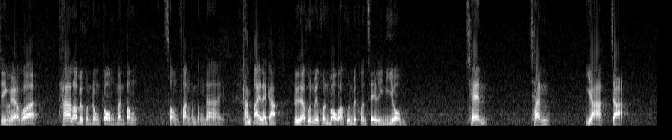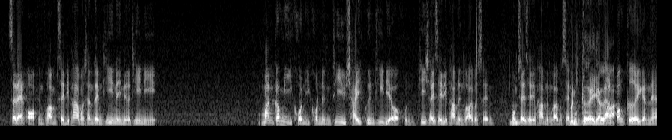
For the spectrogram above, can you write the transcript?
จริงไหมครับเพราะว่าถ้าเราเป็นคนตรงๆ มันต้องสองฝั่งมันต้องได้ ทั้งไปและกลับ หรือถ้าคุณเป็นคนบอกว่าคุณเป็นคนเสรีนิยม เช่น ฉันอยากจะแสดงออกถึงความเสรีภาพของฉันเต็มที่ในเนื้อที่นี้ มันก็มีคนอีกคนหนึ่งที่ใช้พื้นที่เดียวกับคุณ พี่ใช้เสรีภาพ 100%ผมใช้เสรีภาพ 100%มันเกยกันแล้วมันอะต้องเกยกันแน่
